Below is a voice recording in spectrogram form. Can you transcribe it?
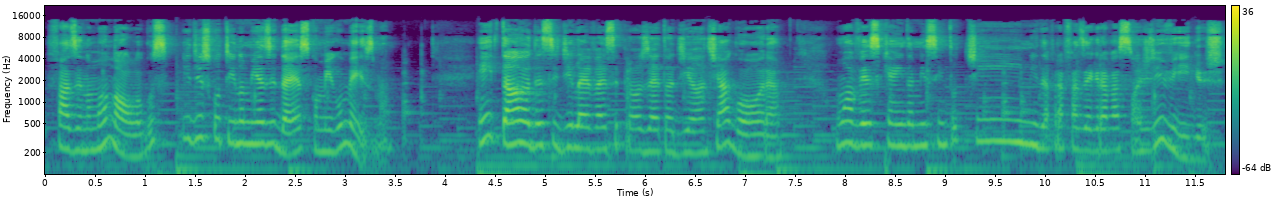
fazendo monólogos e discutindo minhas ideias comigo mesma. Então eu decidi levar esse projeto adiante agora, uma vez que ainda me sinto tímida para fazer gravações de vídeos.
